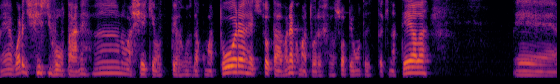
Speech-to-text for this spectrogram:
É, agora é difícil de voltar, né? Ah, não achei aqui a pergunta da Comatora. É aqui que eu estava, né, Comatora? A sua pergunta está aqui na tela. É...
